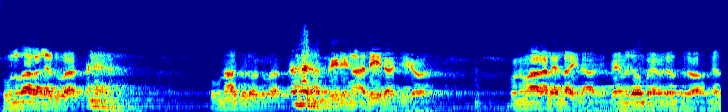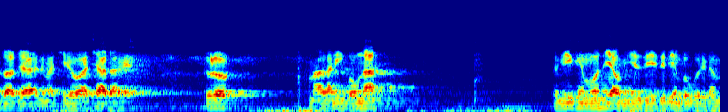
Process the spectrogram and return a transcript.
ဘုံတော်ကလည်းသူကဘုံသားဆိုတော့သူကဘေရင်ကအသေးတာရှိတော့ဘုံတော်ကလည်းလိုက်လာတယ်ဘယ်မလို့ဘယ်မလို့ဆိုတော့မြတ်စွာဘုရားအဲဒီမှာခြေတော်ချတာလေသူတို့ မာဂဏီပုံသားသမီးခင်မောနှစ်ယောက်မြင်စေဒီပြင်ပုဂ္ဂိုလ်တွေကမ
